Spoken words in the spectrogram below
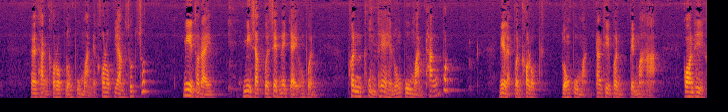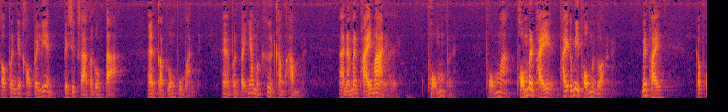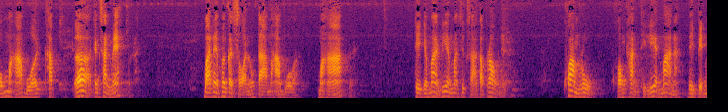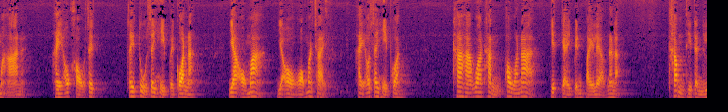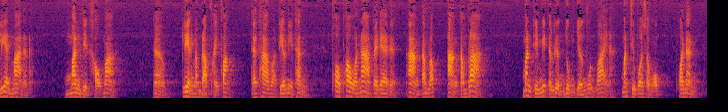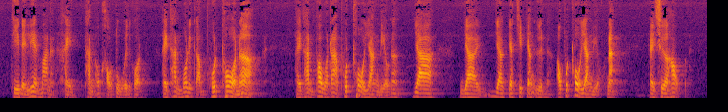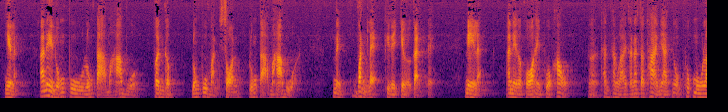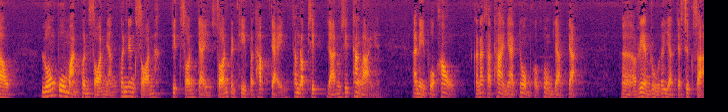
ท่านเคารพหลวงปู่มันเนี่ยเคารพอย่างสุดๆมีเท่าไหร่มีสักเปอร์เซ็นต์ในใจของเพิ่นเพิ่นทุ่มเทให้หลวงปู่มันทั้งหมดนี่แหละเพิ่นเคารพหลวงปู่มันทั้งที่เพิ่นเป็นมหาก่อนที่เขาเพิ่นจะเข้าไปเลี้ยนไปศึกษากับหลวงตากับหลวงปู่มันเพิ่นไปย่ำมือขึ้นคำคำอันนั้นมันไผ่มากเนี่ยผมผมมาผมเป็นไผ่ไผ่ก็มีผมตัวไม่ไผ่กับผมมหาบัวครับ เออ จังสั้นไหมบ้านนี่ยเพิ่งก็สอนลงตามหาบัวมหา ที่จะมาเรียนมาศึกษากับเราเนี่ยความรู้ของท่านที่เลี่ยนมานะได้เป็นมหานะให้เอาเขาใส่ใส่ตู้ใส่หีบไปก่อนนะอย่าออกมา อย่าออกออกมาใช่ ให้เอาใส่หีบก่อน ถ้าหากว่าท่านภาวนาจิตใจเป็นไปแล้วนั่นแหละถ้ำที่ท่านเลี่ยนมานั่นแหะมั่นที่เขามาก เลี่ยงลำดับให้ฟัง แต่ถ้าว่าเดี๋ยวนี้ท่านพ่อพ่อวนาไปได้เนี่ยอ่างตำรับอ่างตำล่ามันที่มีแต่เรื่องยุ่งเหยิงวุ่นวายนะมันที่บสงบ เพราะนั่นที่ได้เลี่ยนมานั่นให้ท่านเอาเขาตู่ไว้ก่อน ให้ท่านบริกรรมพุทโธนะให้ท่านภาวนาพุทโธอย่างเดียวนะอย่าอย่าอย่าจะคิดอย่างอื่นนะเอาพุทโธอย่างเดียวนะให้เชื่อเฮ้านี่แหละ อันนี้หลวงปู่หลวงตามหาบัว เพิ่นกับ หลวงปู่หมันสอนหลวงตามหาบัว ในวันแรกที่ได้เจอกันนี่แหละ อันนี้ก็ขอให้พวกเข้าท่านทั้งหลายคณะสัตยาญาติโยมทุกมูเราหลวงปู่หมันเพิ่นสอนอย่างเพิ่นยังสอนจิตสอนใจสอนเป็นทีประทับใจสำหรับสิทธิญาณุสิทธิ์ทั้งหลาย อันนี้พวกเข้าคณะสัตยาญาติโยมเขาคงอยากจะเเรียนรู้และอยากจะศึกษา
